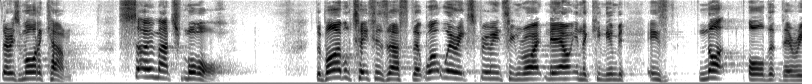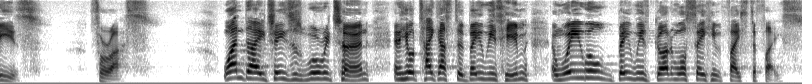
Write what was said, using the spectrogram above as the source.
There is more to come. So much more. The Bible teaches us that what we're experiencing right now in the kingdom is not all that there is. for us. One day, Jesus will return and he'll take us to be with him, and we will be with God and we'll see him face to face.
